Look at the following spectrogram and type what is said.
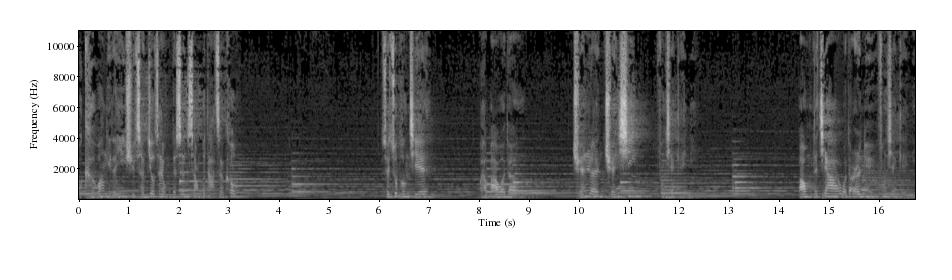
我渴望你的应许成就在我们的身上，不打折扣。所以祝棚节，我要把我的。全人全心奉献给你，把我们的家、我的儿女奉献给你，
